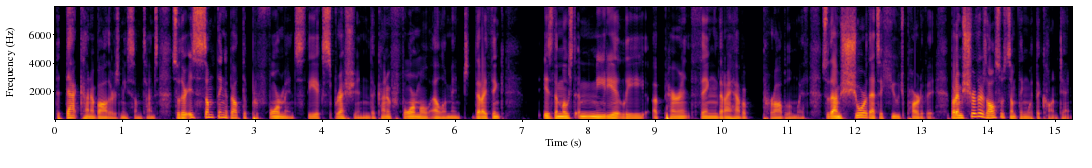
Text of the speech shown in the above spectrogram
that that kind of bothers me sometimes. So there is something about the performance, the expression, the kind of formal element that I think is the most immediately apparent thing that I have a problem with. So I'm sure that's a huge part of it. But I'm sure there's also something with the content.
